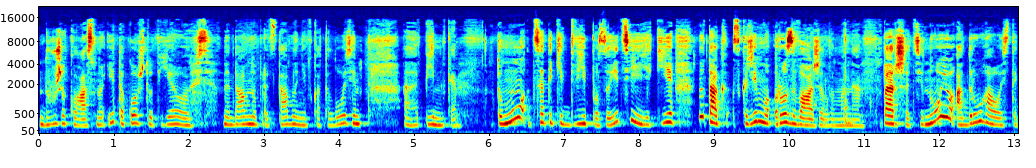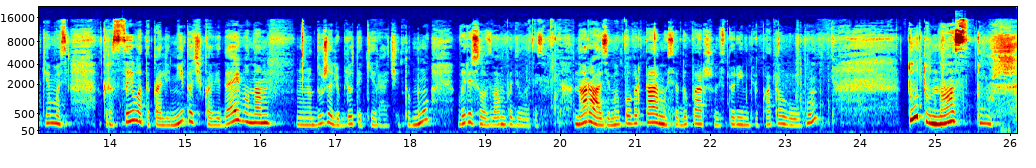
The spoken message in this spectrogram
дуже класно. І також тут є ось недавно представлені в каталозі е, пінки. Тому це такі дві позиції, які, ну так, скажімо, розважили мене. Перша ціною, а друга ось таким ось красива така ліміточка від. М, Дуже люблю такі речі, тому вирішила з вами поділитись. Наразі ми повертаємося до першої сторінки каталогу. Тут у нас туш.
